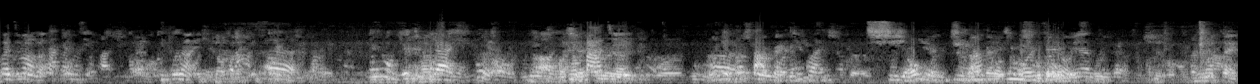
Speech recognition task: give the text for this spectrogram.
我基本上不哪一呃，但是我觉得这第二年会有啊，你是八级，也都打国际关系。摇滚指南，我是这种样子。他说在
